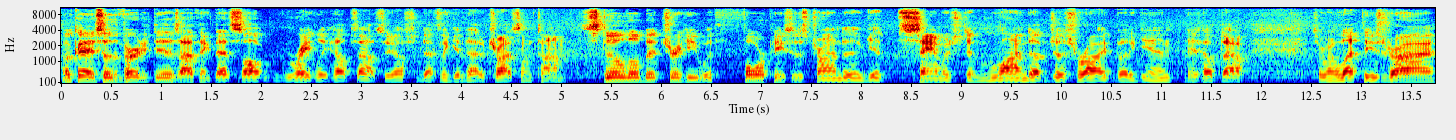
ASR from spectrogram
Okay, so the verdict is I think that salt greatly helps out, so y'all should definitely give that a try sometime. Still a little bit tricky with four pieces trying to get sandwiched and lined up just right, but again, it helped out. So we're going to let these dry,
